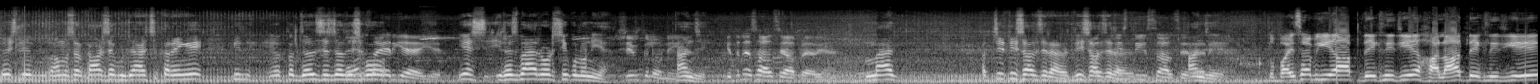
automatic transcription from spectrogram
तो इसलिए हम सरकार से गुजारिश करेंगे कि जल्द से जल्द इसको एरिया है ये? ये रजबाई रोड सी कॉलोनी है। शिव कॉलोनी। हाँ जी। कितने साल से आप रह रहे हैं? मैं पच्चीस तीस साल से रह रहा तीस साल से रह रहा तीस साल से हाँ जी। तो भाई साहब ये आप देख लीजिए हालात देख लीजिए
